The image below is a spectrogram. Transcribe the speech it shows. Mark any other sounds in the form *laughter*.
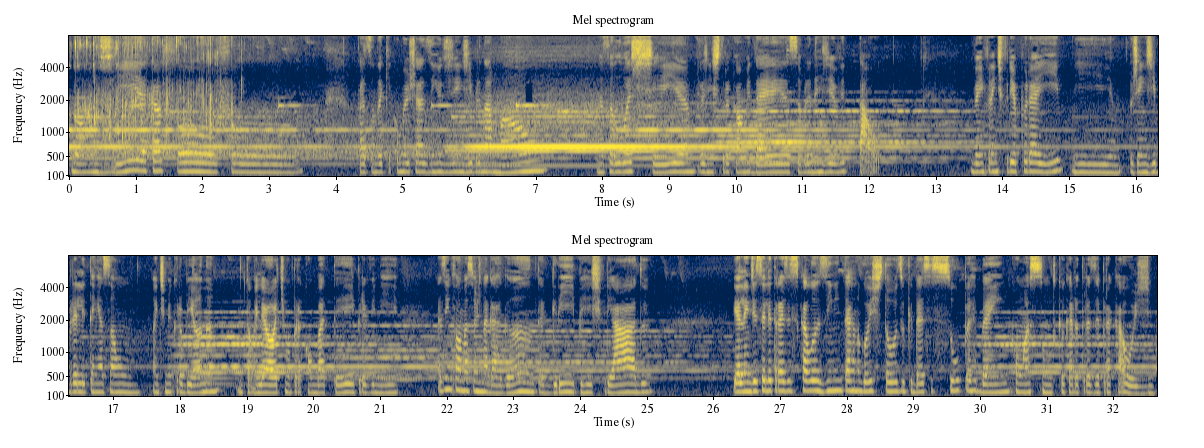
Bom dia, cafofo! Passando aqui com meu chazinho de gengibre na mão, nessa lua cheia, pra gente trocar uma ideia sobre energia vital. Vem frente fria por aí e o gengibre ele tem ação antimicrobiana, então ele é ótimo para combater e prevenir as inflamações na garganta, gripe, resfriado. E além disso, ele traz esse calorzinho interno gostoso que desce super bem com o assunto que eu quero trazer para cá hoje.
